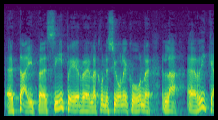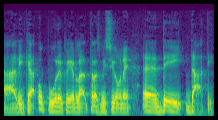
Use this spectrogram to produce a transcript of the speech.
eh, Type-C per la connessione con la eh, ricarica oppure per la trasmissione eh, dei dati.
